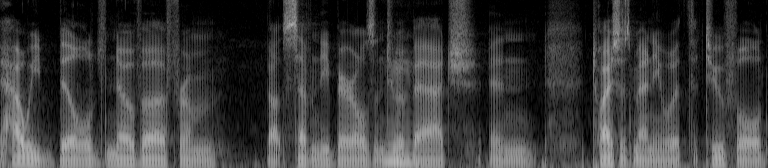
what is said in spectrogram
how we build Nova from about 70 barrels into a Mm. batch and twice as many with the twofold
